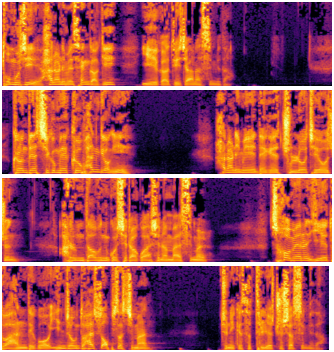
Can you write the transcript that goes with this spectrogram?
도무지 하나님의 생각이 이해가 되지 않았습니다. 그런데 지금의 그 환경이 하나님이 내게 줄로 재어준 아름다운 곳이라고 하시는 말씀을 처음에는 이해도 안 되고 인정도 할 수 없었지만 주님께서 들려주셨습니다.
